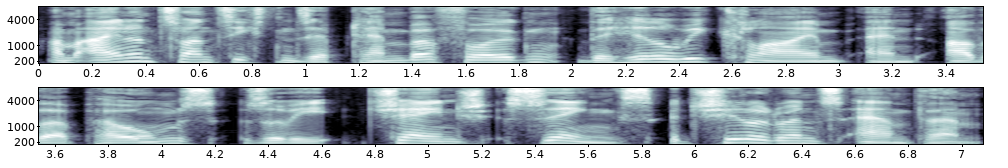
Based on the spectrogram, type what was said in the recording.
Am 21. September folgen The Hill We Climb and Other Poems sowie Change Sings, a Children's Anthem.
